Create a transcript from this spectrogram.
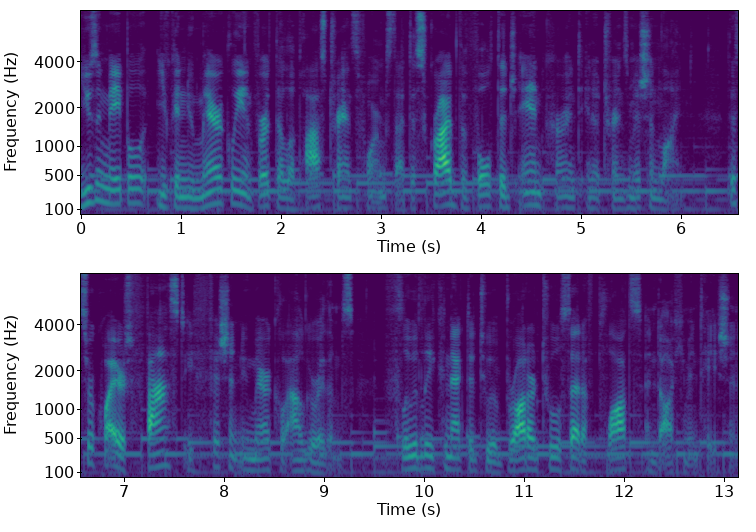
Using Maple, you can numerically invert the Laplace transforms that describe the voltage and current in a transmission line. This requires fast, efficient numerical algorithms, fluidly connected to a broader toolset of plots and documentation.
